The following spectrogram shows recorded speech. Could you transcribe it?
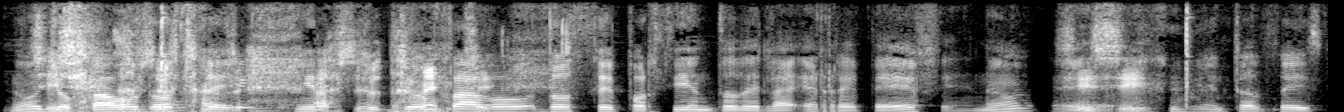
¿no? Sí, yo sí, pago absoluta- 12, mira, yo pago 12% de la RPF, ¿no? Sí, Eh, sí. Entonces,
